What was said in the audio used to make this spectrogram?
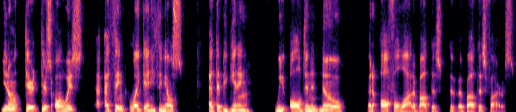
You know, there there's always I think like anything else at the beginning we all didn't know an awful lot about this about this virus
